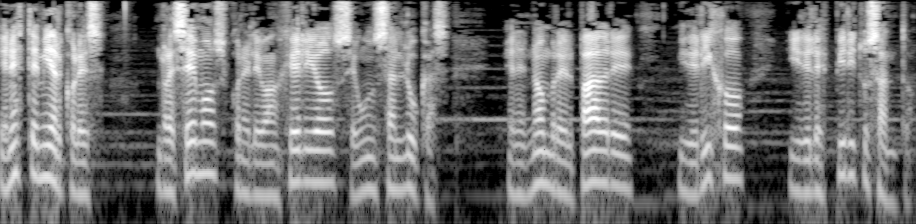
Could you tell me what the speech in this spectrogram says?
En este miércoles recemos con el Evangelio según San Lucas, en el nombre del Padre, y del Hijo, y del Espíritu Santo.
